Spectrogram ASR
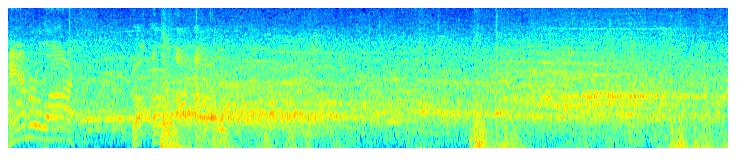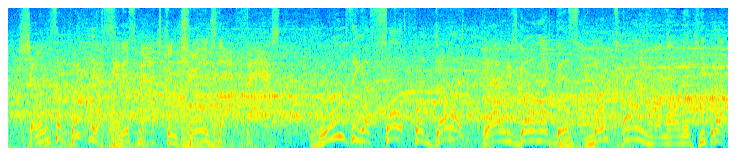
Hammerlock. Uh-oh, uh-oh. Showing some quickness. And this match can change that fast. Bruising assault from Dunne. Yeah, when he's going like this, no telling how long he'll keep it up.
